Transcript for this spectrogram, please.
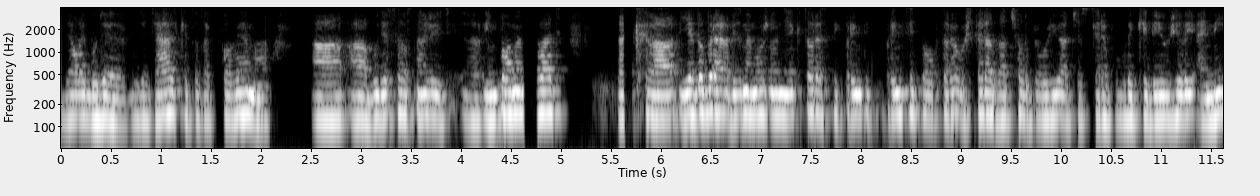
ďalej bude, bude ťahať, keď to tak poviem, a, a, a bude sa ho snažiť implementovať, tak je dobré, aby sme možno niektoré z tých princípov, ktoré už teraz začali používať Českej republiky, využili aj my.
